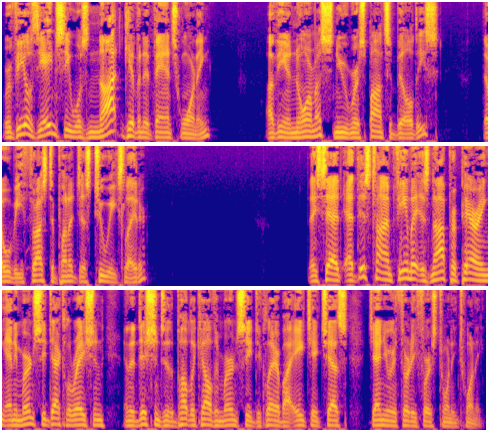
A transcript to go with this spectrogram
reveals the agency was not given advance warning of the enormous new responsibilities that will be thrust upon it just two weeks later. They said at this time, FEMA is not preparing an emergency declaration in addition to the public health emergency declared by HHS January 31st, 2020.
